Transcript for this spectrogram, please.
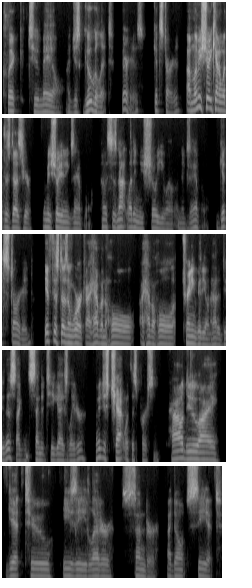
click to mail. I just Google it. There it is. Get started. Um, let me show you kind of what this does here. Let me show you an example. No, this is not letting me show you an example. Get started if this doesn't work, I have a whole I have a whole training video on how to do this. I can send it to you guys later. Let me just chat with this person. How do I get to easy letter sender? I don't see it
